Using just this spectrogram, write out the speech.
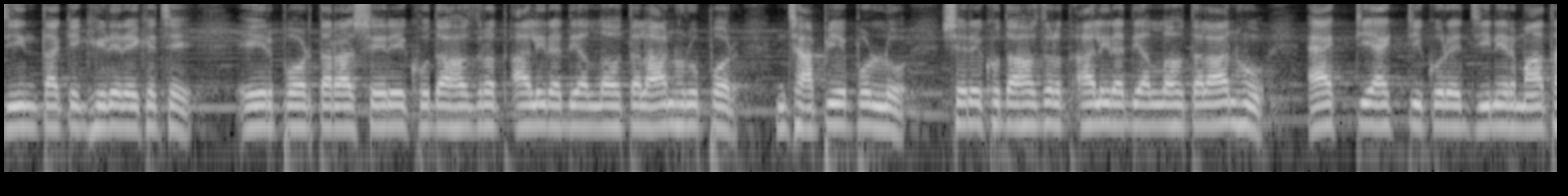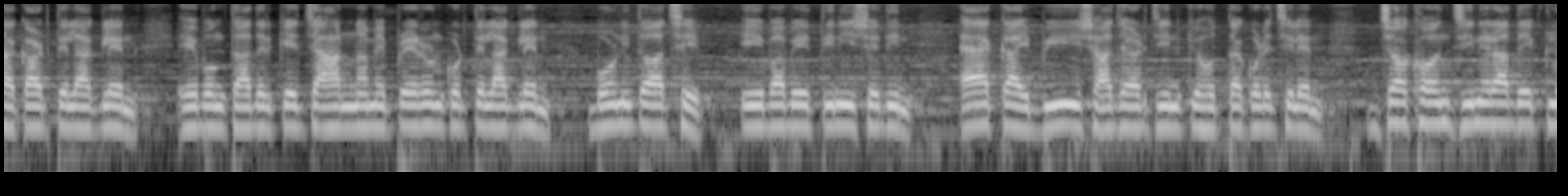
জিন তাকে ঘিরে রেখেছে। এরপর তারা শেরে খুদা হজরত আলী রাদি আল্লাহ তালা আনহুর উপর ঝাঁপিয়ে পড়ল। শেরে খুদা হজরত আলী রাদি আল্লাহ তালা আনহু একটি একটি করে জিনের মাথা কাটতে লাগলেন এবং তাদেরকে জাহান নামে প্রেরণ করতে লাগলেন। বর্ণিত আছে, এভাবে তিনি সেদিন একাই বিশ হাজার জিনকে হত্যা করেছিলেন। যখন জিনেরা দেখল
